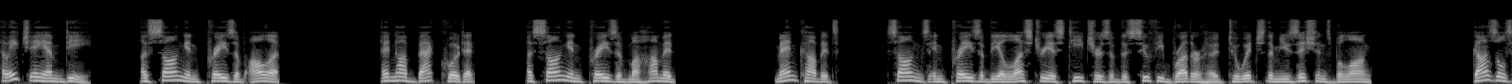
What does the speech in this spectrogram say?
Hamd a song in praise of Allah Ana a song in praise of Muhammad Mankabats songs in praise of the illustrious teachers of the Sufi brotherhood to which the musicians belong Ghazals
